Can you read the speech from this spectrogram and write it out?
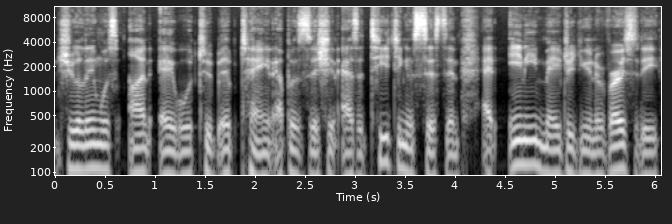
Julian was unable to obtain a position as a teaching assistant at any major university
